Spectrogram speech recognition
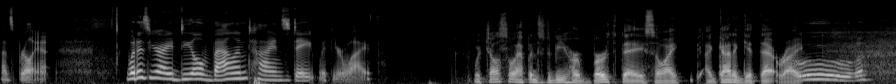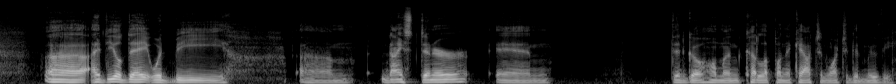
That's brilliant. What is your ideal Valentine's date with your wife? Which also happens to be her birthday, so I, I got to get that right. Ooh, Uh, ideal date would be um, nice dinner and then go home and cuddle up on the couch and watch a good movie.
